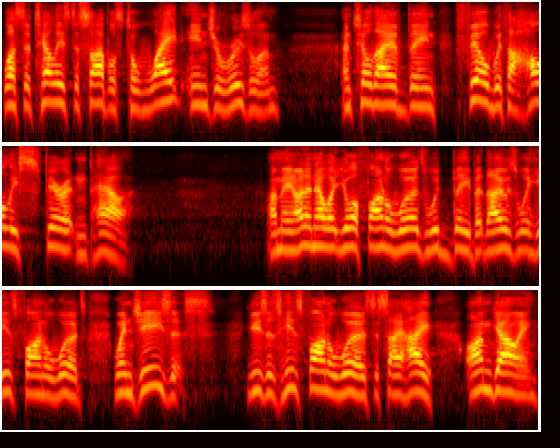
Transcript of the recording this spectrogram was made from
was to tell his disciples to wait in Jerusalem until they have been filled with the Holy Spirit and power. I mean, I don't know what your final words would be, but those were his final words. When Jesus uses his final words to say, Hey, I'm going,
